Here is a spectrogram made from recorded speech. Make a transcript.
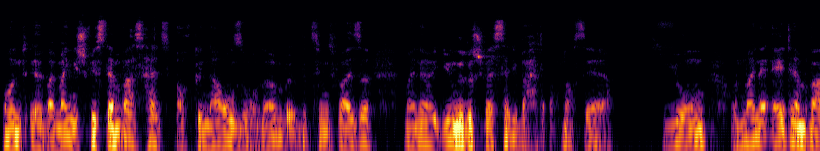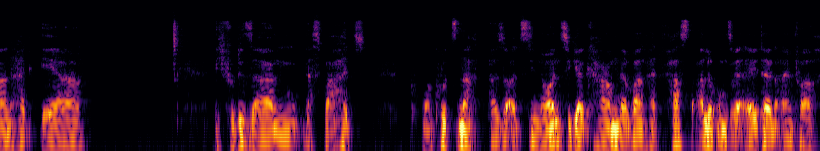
Und äh, bei meinen Geschwistern war es halt auch genauso, ne? Be beziehungsweise meine jüngere Schwester, die war halt auch noch sehr jung und meine Eltern waren halt eher, ich würde sagen, das war halt, guck mal, kurz nach, also als die 90er kamen, da waren halt fast alle unsere Eltern einfach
